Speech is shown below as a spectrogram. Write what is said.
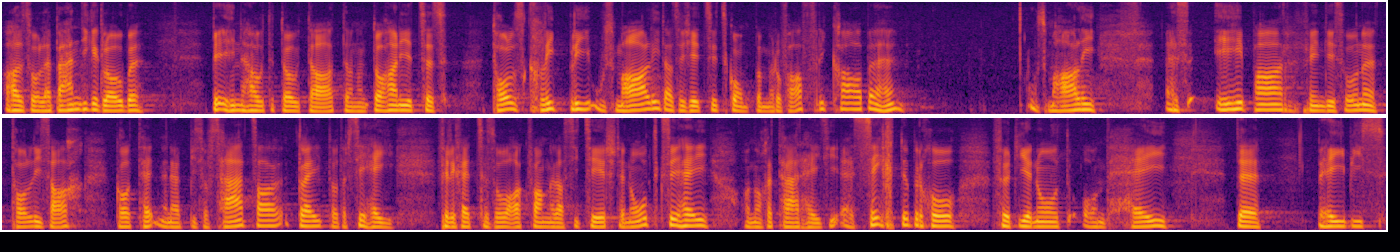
Also lebendiger Glaube beinhaltet auch Daten. Und da habe ich jetzt ein tolles Clip aus Mali, das ist jetzt, jetzt kommt man auf Afrika runter, aus Mali. Ein Ehepaar finde ich so eine tolle Sache. Gott hat ihnen etwas aufs Herz gelegt oder sie haben, vielleicht hat es so angefangen, dass sie zuerst eine Not gesehen haben und nachher haben sie eine Sicht bekommen für diese Not und haben den Babys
